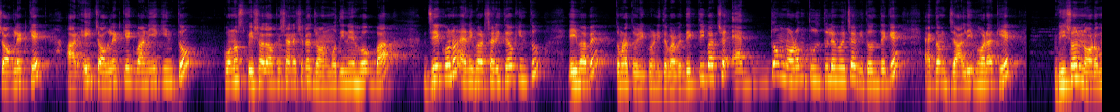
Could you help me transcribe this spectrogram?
চকলেট কেক আর এই চকলেট কেক বানিয়ে কিন্তু কোনো স্পেশাল অকেশানে সেটা জন্মদিনে হোক বা যে কোনো অ্যানিভার্সারিতেও কিন্তু এইভাবে তোমরা তৈরি করে নিতে পারবে। দেখতেই পাচ্ছ একদম নরম তুলতুলে হয়েছে ভিতর থেকে একদম জালি ভরা কেক ভীষণ নরম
